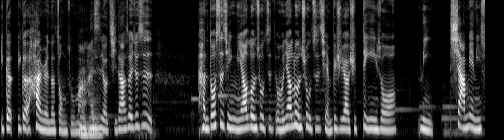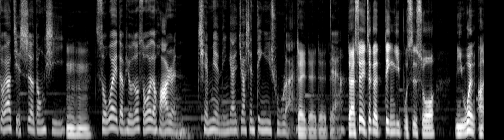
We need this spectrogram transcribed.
一个一个汉人的种族嘛，嗯、还是有其他？所以就是很多事情你要论述之，我们要论述之前，必须要去定义说你下面你所要解释的东西。嗯哼，所谓的比如说所谓的华人，前面你应该就要先定义出来。对对对对，对啊，对啊，所以这个定义不是说。你问啊，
